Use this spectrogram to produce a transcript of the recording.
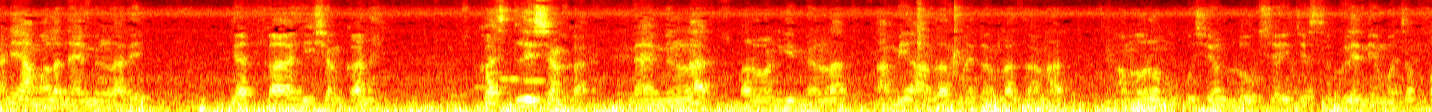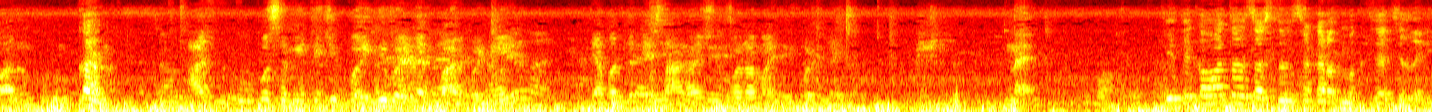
आणि आम्हाला न्याय मिळणार आहे. त्यात काही शंका नाही. कसलीच शंका नाही. न्याय मिळणार परवानगी मिळणार आम्ही आझाद मैदानाला जाणार. आमरण उपोषण लोकशाहीचे सगळे नियमाचं पालन करून करणार. आज उपसमितीची पहिली बैठक पार पडली आहे. त्याबद्दल काही सारांश तुम्हाला माहिती पडलंय का? नाही. ते ते कवातच असतं सकारात्मक चर्चा झाली.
